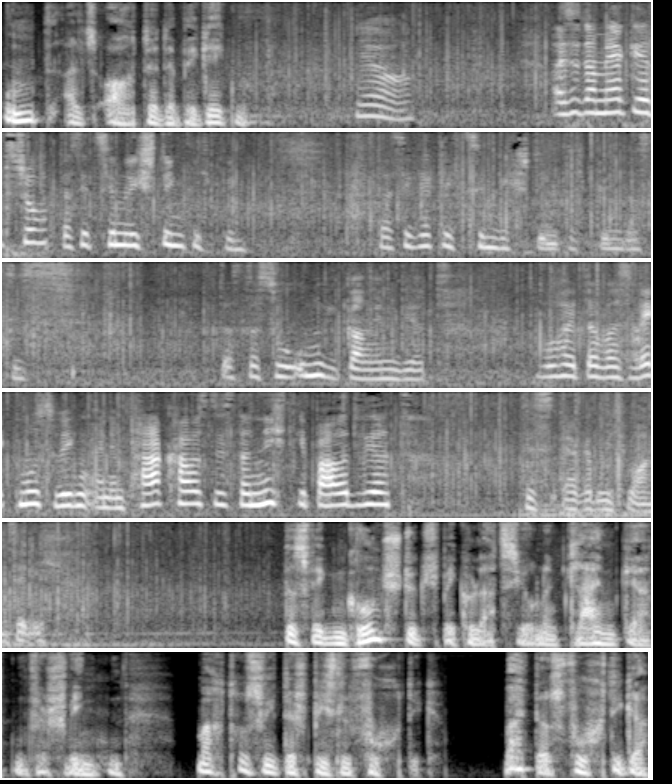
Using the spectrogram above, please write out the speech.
und als Orte der Begegnung. Ja. Also da merke ich jetzt schon, dass ich ziemlich stinkig bin. Dass ich wirklich ziemlich stinkig bin, dass das, dass das so umgegangen wird. Wo halt da was weg muss wegen einem Parkhaus, das dann nicht gebaut wird, das ärgert mich wahnsinnig. Dass wegen Grundstücksspekulationen Kleingärten verschwinden, macht Roswitha Spießel fuchtig. Weitaus fuchtiger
